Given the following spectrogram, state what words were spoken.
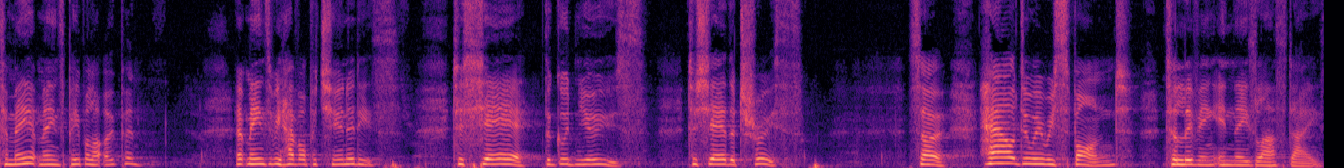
To me, it means people are open. It means we have opportunities to share the good news, to share the truth. So, how do we respond to living in these last days?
